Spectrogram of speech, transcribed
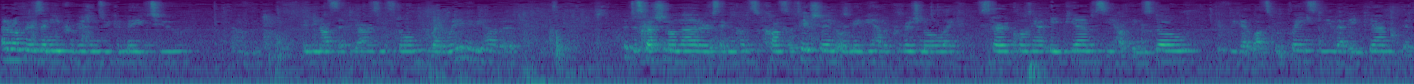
I don't know if there's any provisions we can make to um, maybe not set the hours in stone right away, maybe have a, a discussion on that or a second cons- consultation, or maybe have a provisional, like start closing at 8 p.m. to see how things go. If we get lots of complaints, leave at 8 p.m. If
